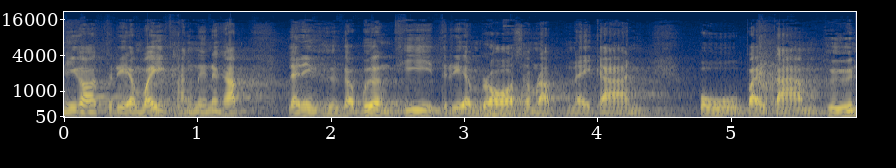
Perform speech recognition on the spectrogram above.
นี่ก็เตรียมไว้อีกถังหนึ่งนะครับ และนี่คือกระเบื้องที่เตรียมรอสำหรับในการ ปูไปตามพื้น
